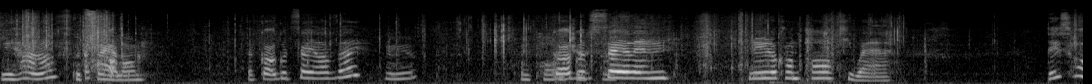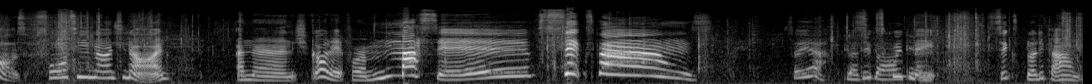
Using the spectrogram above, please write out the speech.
We have Good a sale on. They've got a good sale, have they? Yeah. Got a good sale in New Look on party wear. This was fourteen ninety nine, and then she got it for a massive six pounds. So yeah, Bloody six quid, mate. Six bloody pounds.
